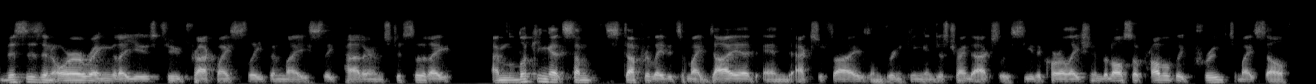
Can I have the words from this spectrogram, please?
this is an Oura ring that i use to track my sleep and my sleep patterns just so that i i'm looking at some stuff related to my diet and exercise and drinking and just trying to actually see the correlation but also probably prove to myself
